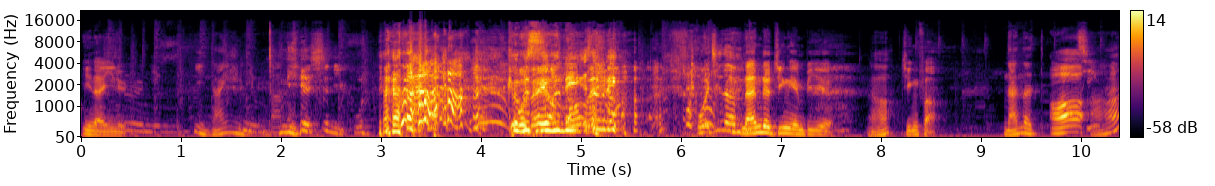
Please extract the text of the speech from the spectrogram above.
一男一女，一男一女，你也是你哭了，可不是你，是不是你？我记得 男的今年毕业啊，金发，男的哦啊，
